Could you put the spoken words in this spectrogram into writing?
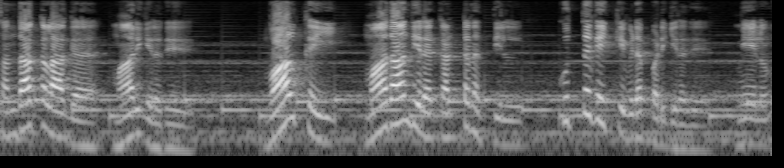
சந்தாக்களாக மாறுகிறது. வாழ்க்கை மாதாந்திர கட்டணத்தில் குத்தகைக்கு விடப்படுகிறது. மேலும்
